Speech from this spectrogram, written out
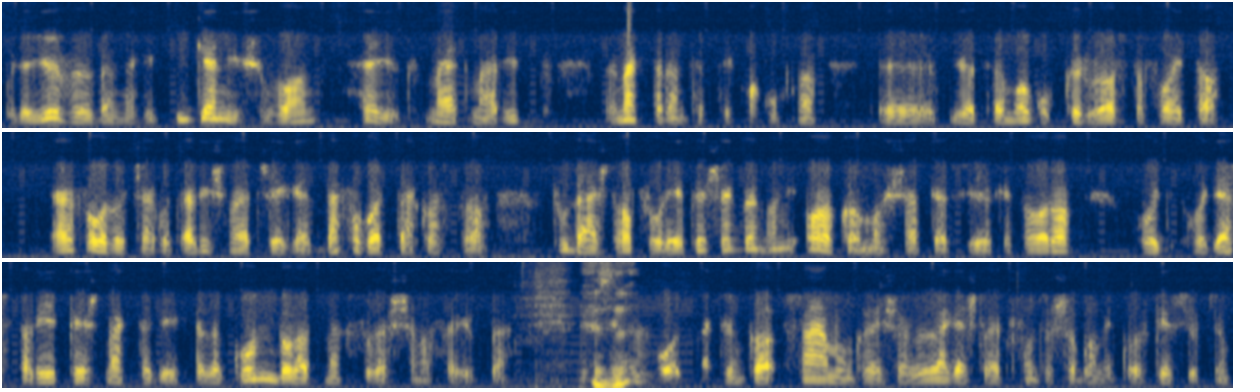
hogy a jövőben nekik igenis van helyük, mert már itt megteremtették maguknak, illetve maguk körül azt a fajta elfogadottságot, elismertséget, befogadták a lépésekben, ami alkalmassá teszi őket arra, hogy, hogy ezt a lépést megtegyék, ez a gondolat megszülessen a fejükbe. Ez, ez volt nekünk a számunkra és a leges legfontosabb, amikor készültünk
